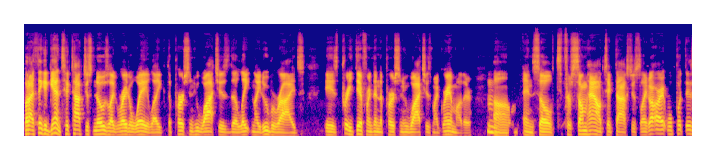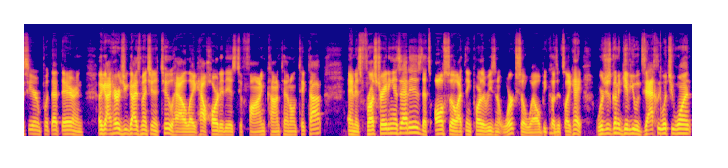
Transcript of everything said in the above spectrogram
but i think again tiktok just knows like right away like the person who watches the late night uber rides is pretty different than the person who watches my grandmother Hmm. Um, and so t- for somehow TikTok's just like, all right, we'll put this here and put that there. And like I heard you guys mention it too, how like how hard it is to find content on TikTok. And as frustrating as that is, that's also I think part of the reason it works so well because it's like, hey, we're just gonna give you exactly what you want,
